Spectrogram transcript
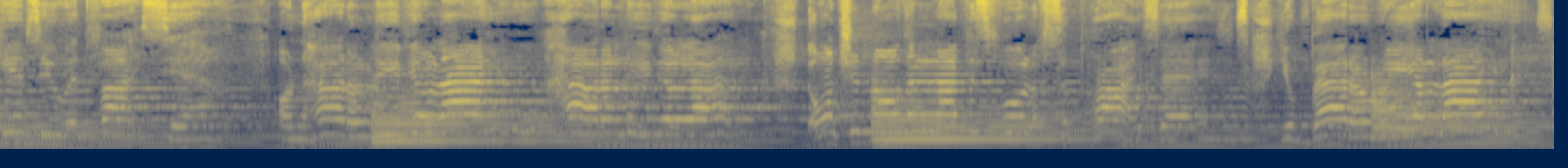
gives you advice, yeah, on how to live your life, how to live your life. Don't you know that life is full of surprises? You better realize.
